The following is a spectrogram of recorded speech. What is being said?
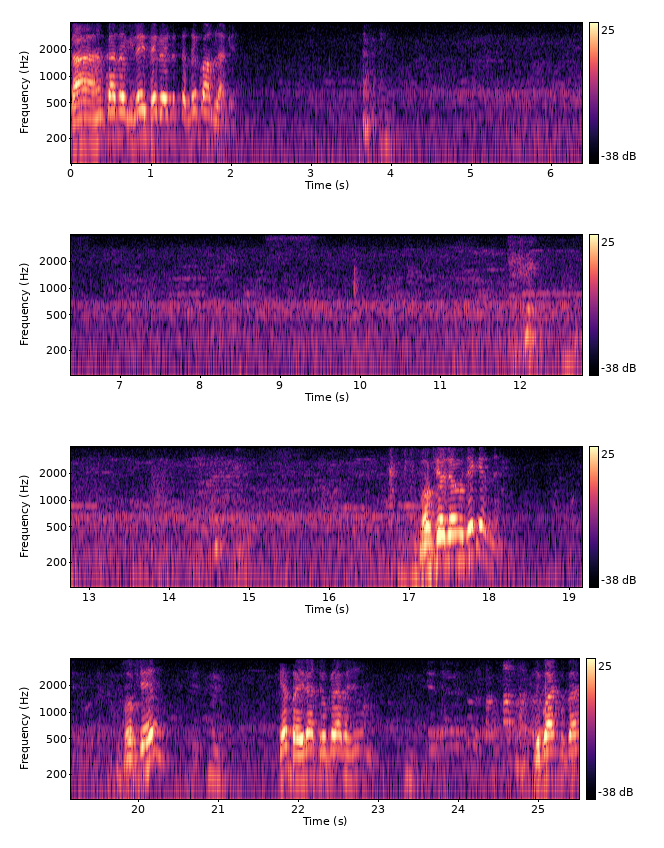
અહંકાર નો વિલય થયેલો એટલે તમને કામ લાગે? મોક્ષે જવું છે કેમ ને મોક્ષે? કેમ બૈરા છોકરા પછી? દુકાન દુકાન?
